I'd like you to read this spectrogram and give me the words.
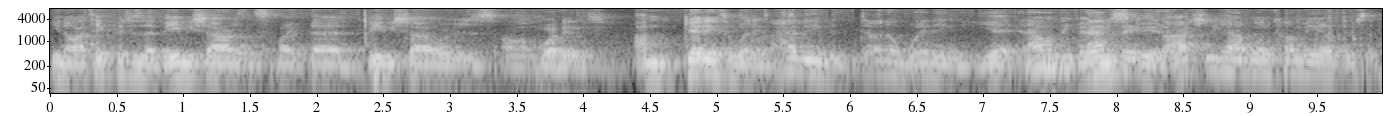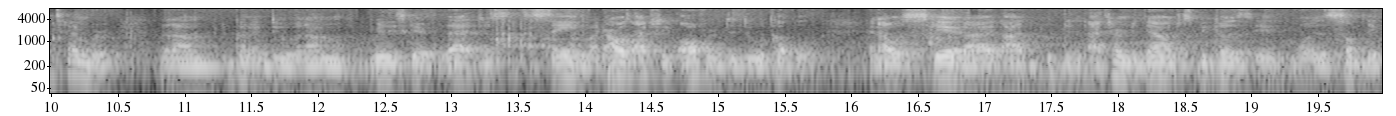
you know, I take pictures at baby showers and stuff like that. Baby showers. Um, Weddings. I'm getting to weddings. I haven't even done a wedding yet, and That would I'm be very epic. scared. I actually have one coming up in September that I'm gonna do, and I'm really scared for that. Just the same, like I was actually offered to do a couple, and I was scared. I I, I turned it down just because it was something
